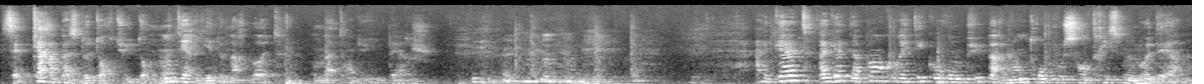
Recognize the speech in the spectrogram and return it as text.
cette carapace de tortue dans mon terrier de marmotte, on m'a tendu une perche. Agathe, n'a pas encore été corrompue par l'anthropocentrisme moderne.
